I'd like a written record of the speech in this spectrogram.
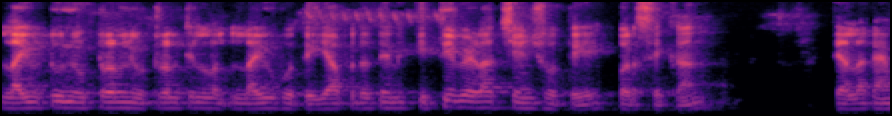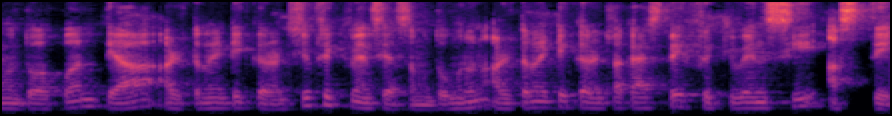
लाईव्ह टू न्यूट्रल न्यूट्रल ते लाईव्ह होते या पद्धतीने किती वेळा चेंज होते पर सेकंद त्याला काय म्हणतो आपण? त्या अल्टरनेटिव्ह करंटची फ्रिक्वेन्सी असं म्हणतो. म्हणून अल्टरनेटिव्ह करंटला काय असते? फ्रिक्वेन्सी असते.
